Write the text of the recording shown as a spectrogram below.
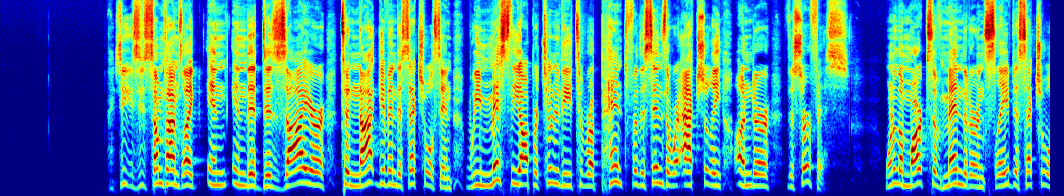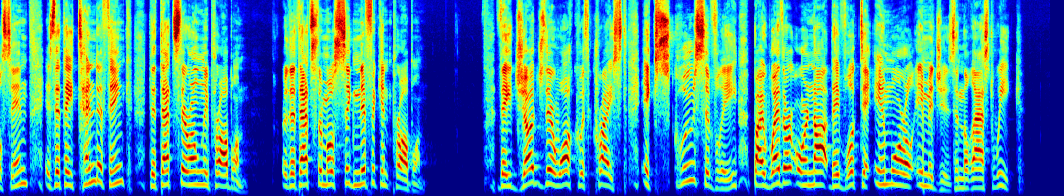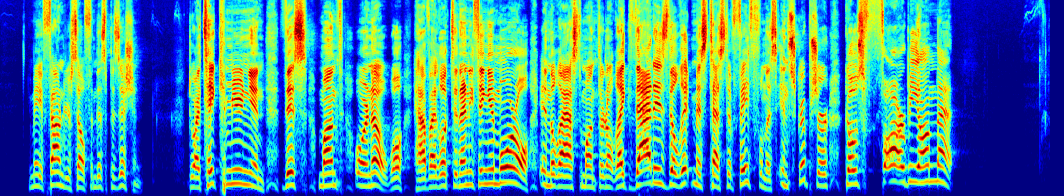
See, sometimes, like in, in the desire to not give in to sexual sin, we miss the opportunity to repent for the sins that were actually under the surface. One of the marks of men that are enslaved to sexual sin is that they tend to think that that's their only problem or that that's their most significant problem. They judge their walk with Christ exclusively by whether or not they've looked at immoral images in the last week. You may have found yourself in this position. Do I take communion this month or no? Well, have I looked at anything immoral in the last month or no? Like that is the litmus test of faithfulness. In scripture goes far beyond that.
